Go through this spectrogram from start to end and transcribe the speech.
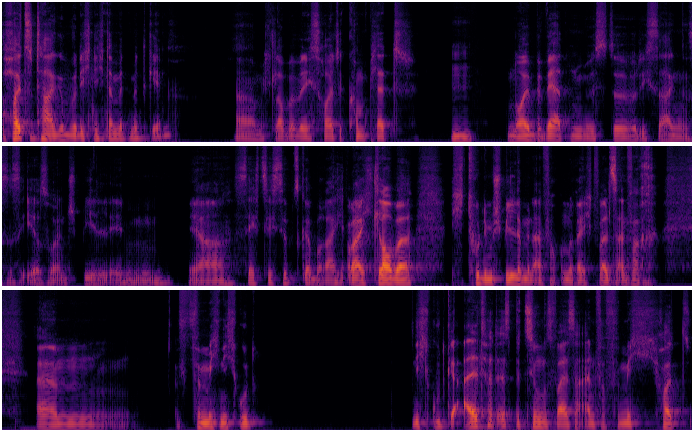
Heutzutage würde ich nicht damit mitgehen. Ähm, ich glaube, wenn ich es heute komplett Hm. neu bewerten müsste, würde ich sagen, es ist eher so ein Spiel im ja, 60-70er-Bereich. Aber ich glaube, ich tue dem Spiel damit einfach Unrecht, weil es einfach ähm, für mich nicht gut nicht gut gealtert ist, beziehungsweise einfach für mich heute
